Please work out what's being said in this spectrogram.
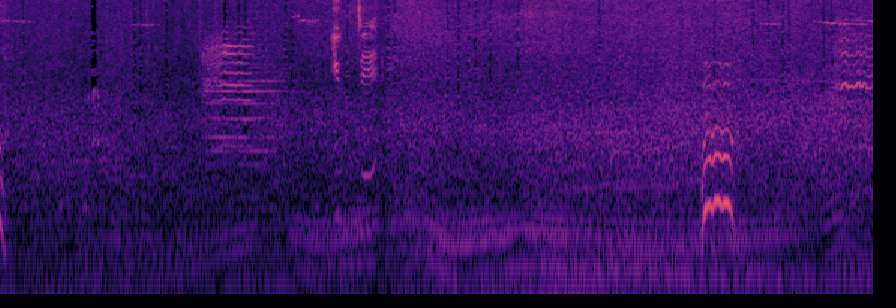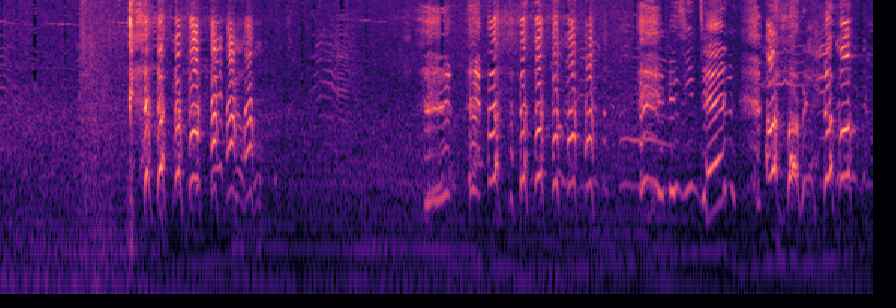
leave. You did? Woo. Is he dead? Oh no!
